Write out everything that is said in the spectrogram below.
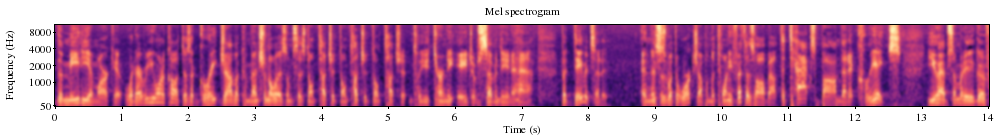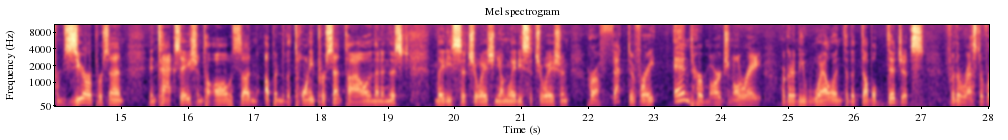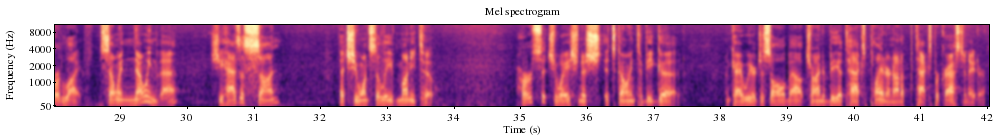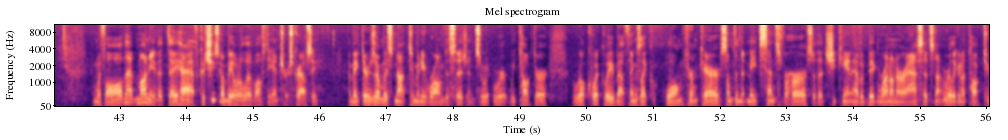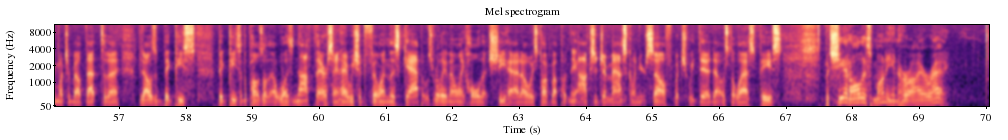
the media market, whatever you want to call it, does a great job of conventionalism, says don't touch it, don't touch it, don't touch it until you turn the age of 70 and a half. But David said it and this is what the workshop on the 25th is all about the tax bomb that it creates. You have somebody to go from 0% in taxation to all of a sudden up into the 20 percentile. And then in this lady's situation, young lady's situation, her effective rate and her marginal rate are going to be well into the double digits for the rest of her life. So, in knowing that, she has a son that she wants to leave money to. Her situation is it's going to be good. Okay, we are just all about trying to be a tax planner, not a tax procrastinator. And with all that money that they have, because she's going to be able to live off the interest, Krause. I mean, there's almost not too many wrong decisions. We're, we talked to her real quickly about things like long term care, something that made sense for her so that she can't have a big run on her assets. Not really going to talk too much about that today. But that was a big piece, big piece of the puzzle that was not there, saying, hey, we should fill in this gap. It was really the only hole that she had. I always talk about putting the oxygen mask on yourself, which we did. That was the last piece. But she had all this money in her IRA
